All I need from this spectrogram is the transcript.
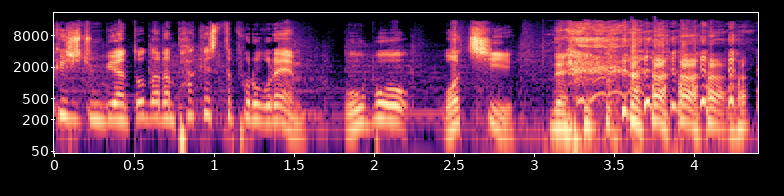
뮤켓이 준비한 또 다른 팟캐스트 프로그램 오보워치. 네.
